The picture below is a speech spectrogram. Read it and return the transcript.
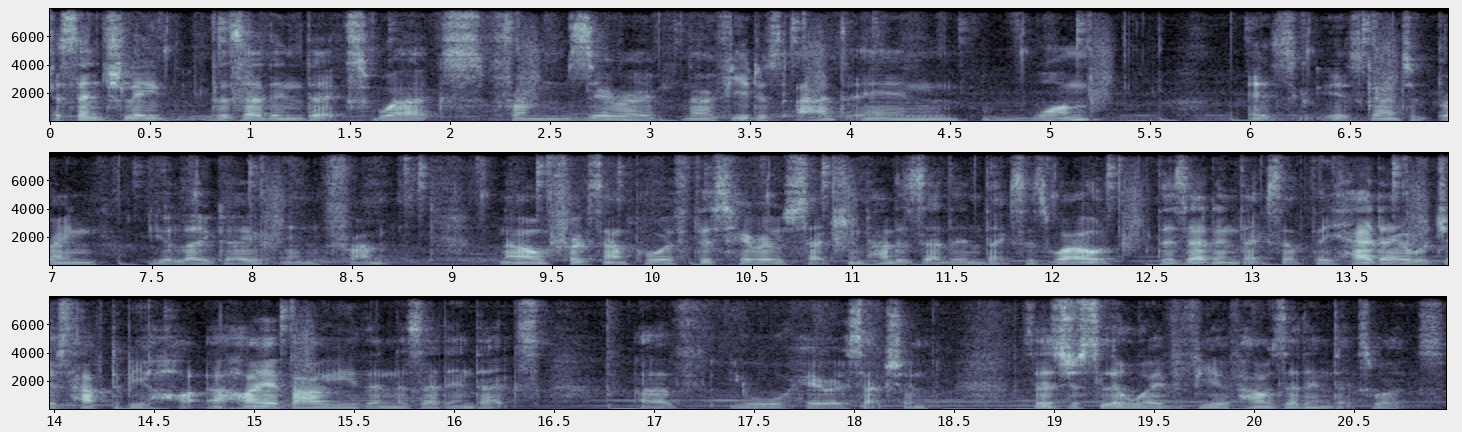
essentially the Z index works from zero now if you just add in one it's, it's going to bring your logo in front. Now, for example, if this hero section had a Z index as well, the Z index of the header would just have to be a higher value than the Z index of your hero section. So there's just a little overview of how Z index works.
